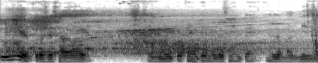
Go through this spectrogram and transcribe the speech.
Y el procesador es muy potente, no se siente en lo más mínimo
